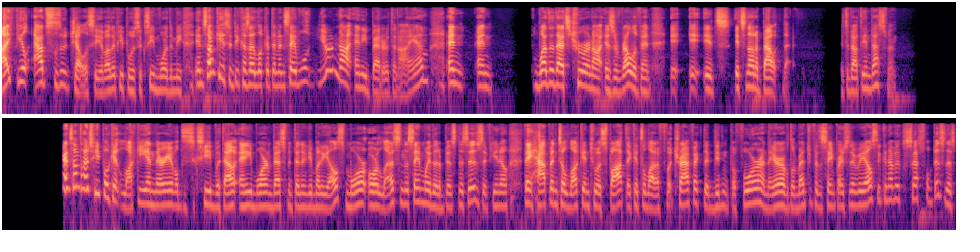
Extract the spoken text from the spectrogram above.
I feel absolute jealousy of other people who succeed more than me. In some cases, because I look at them and say, "Well, you're not any better than I am," and and whether that's true or not is irrelevant. It, it, it's it's not about that. It's about the investment. And sometimes people get lucky and they're able to succeed without any more investment than anybody else, more or less, in the same way that a business is. If, you know, they happen to luck into a spot that gets a lot of foot traffic that didn't before and they are able to rent it for the same price as everybody else, you can have a successful business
